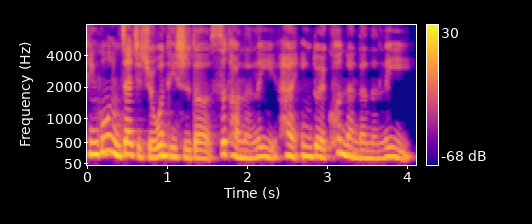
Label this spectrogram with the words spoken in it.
评估你在解决问题时的思考能力和应对困难的能力。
